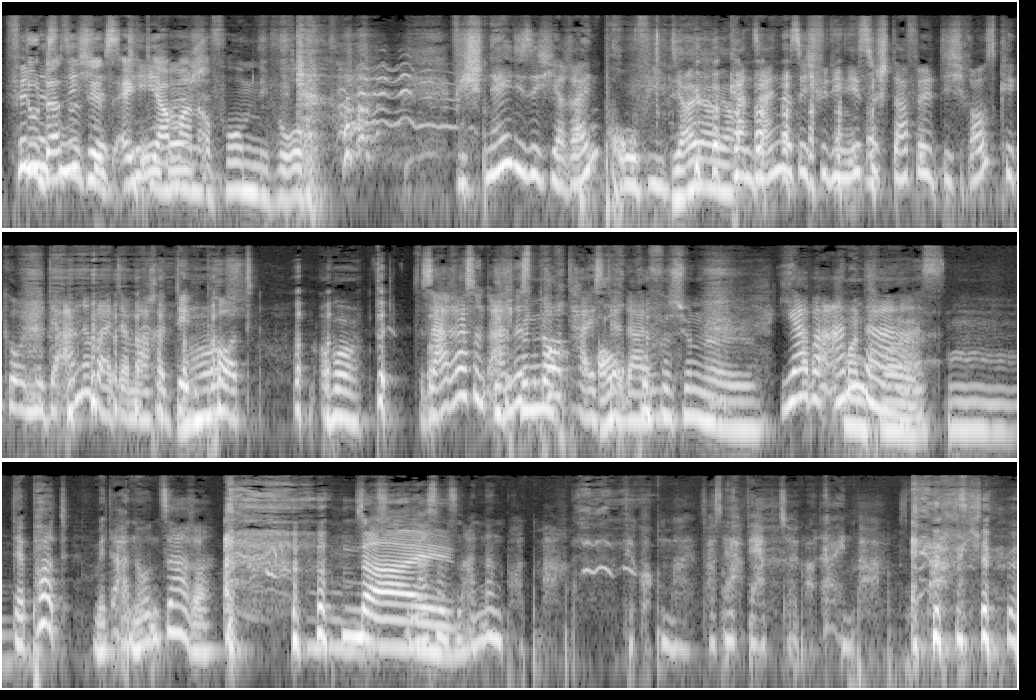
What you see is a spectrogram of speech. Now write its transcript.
finde Du, es das nicht ist jetzt echt. Jammern auf hohem Niveau. Wie schnell die sich hier reinprofit. Ja, ja, ja. Kann sein, dass ich für die nächste Staffel dich rauskicke und mit der Anne weitermache, den Was? Pot. Aber Sarahs und Annes bin Pot doch heißt auch der dann. professionell. Ja, aber Manchmal. anders. Der Pot mit Anne und Sarah. Lass uns Nein. einen anderen Pot machen. Wir gucken mal, was mit Werkzeug oder einpacken. Nachrichten.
